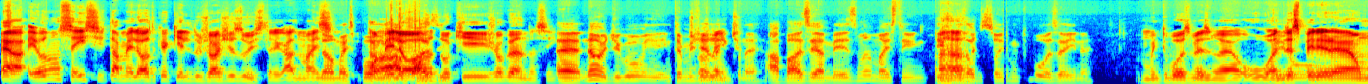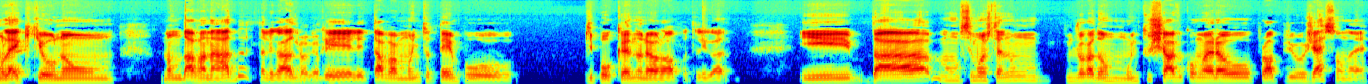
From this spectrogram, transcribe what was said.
É, eu não sei se tá melhor do que aquele do Jorge Jesus, tá ligado? Mas, não, mas pô, tá melhor base- do que jogando, assim. É, não, eu digo em, em termos de Somente. elenco, né? A base é a mesma, mas tem, tem Aham. umas adições muito boas aí, né? Muito boas mesmo. É, o Andres Eu- Pereira é um moleque que eu não não dava nada, tá ligado? Joga Porque bem. ele tava muito tempo pipocando na Europa, tá ligado? E tá se mostrando um, um jogador muito chave, como era o próprio Gerson, né?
